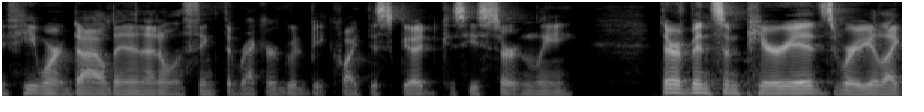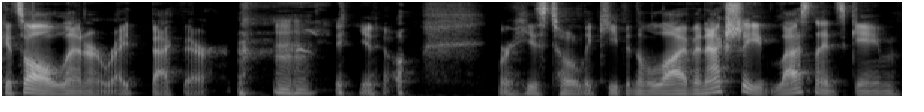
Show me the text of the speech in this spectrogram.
if he weren't dialed in, I don't think the record would be quite this good because he's certainly there have been some periods where you're like, it's all Lehner right back there, mm-hmm. you know, where he's totally keeping them alive. And actually, last night's game,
